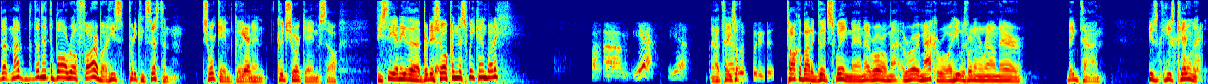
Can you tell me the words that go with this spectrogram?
not, not doesn't hit the ball real far, but he's pretty consistent. Short game, good Yes. man. Good short game. So, do you see any of the British Open this weekend, buddy? Um, yeah, yeah. I'll tell you, That so- pretty good. talk about a good swing, man. That Rory, Ma- Rory McIlroy, he was running around there, big time. He's he's killing it.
